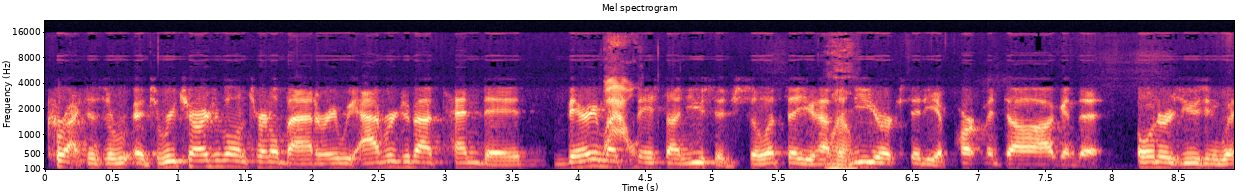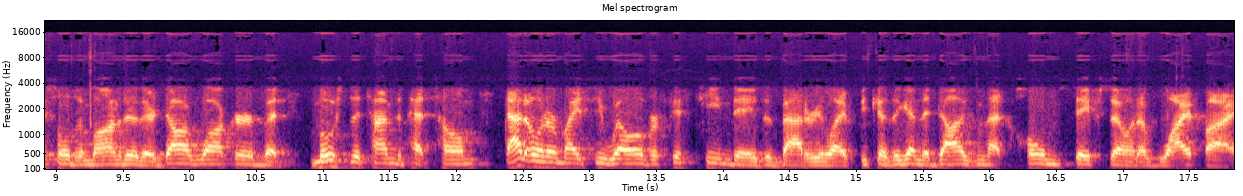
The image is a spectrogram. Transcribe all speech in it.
Correct. It's a, it's a rechargeable internal battery. We average about 10 days, very much based on usage. So let's say you have wow. a New York City apartment dog and the owner's using Whistle to monitor their dog walker, but most of the time the pet's home. That owner might see well over 15 days of battery life because, again, the dog's in that home safe zone of Wi-Fi.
